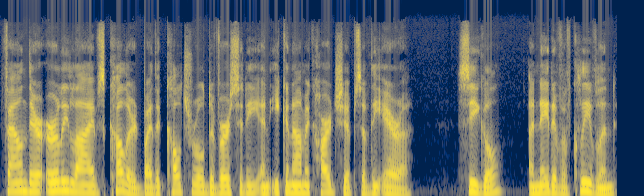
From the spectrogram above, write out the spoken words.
found their early lives colored by the cultural diversity and economic hardships of the era. Siegel, a native of Cleveland,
